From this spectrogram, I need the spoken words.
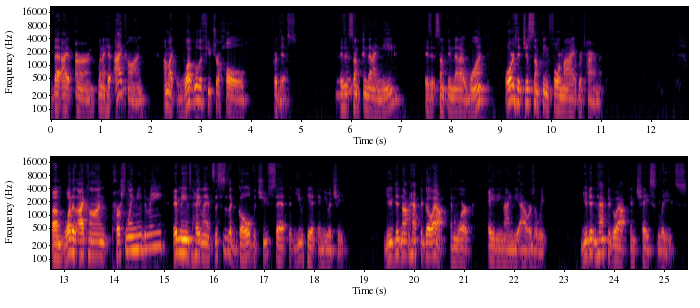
that I earn when I hit icon, I'm like, what will the future hold for this? Mm-hmm. Is it mm-hmm. something that I need? Is it something that I want? Or is it just something for my retirement? Um, what does icon personally mean to me? It means, hey, Lance, this is a goal that you set that you hit and you achieved. You did not have to go out and work 80, 90 hours a week. You didn't have to go out and chase leads.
